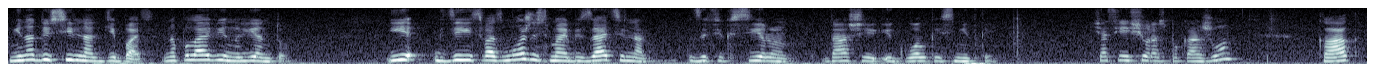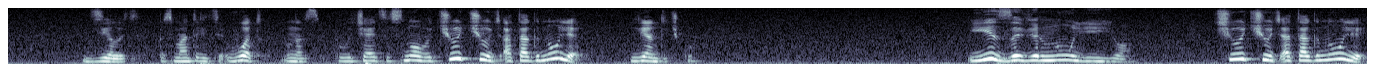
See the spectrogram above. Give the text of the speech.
Не надо сильно отгибать, наполовину ленту. И где есть возможность, мы обязательно зафиксируем нашей иголкой с ниткой. Сейчас я еще раз покажу, как делать. Посмотрите, вот у нас получается снова чуть-чуть отогнули ленточку и завернули ее. Чуть-чуть отогнули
